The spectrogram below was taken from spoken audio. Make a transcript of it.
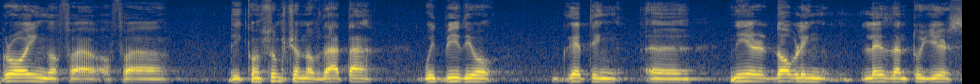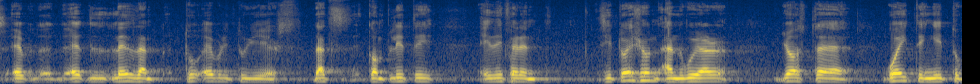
growing of, uh, of uh, the consumption of data with video getting near doubling less than two years, eh, eh, less than two every two years. That's completely a different situation, and we are just uh, waiting it to,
